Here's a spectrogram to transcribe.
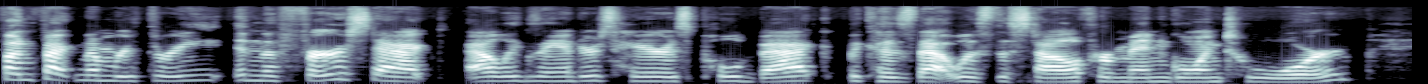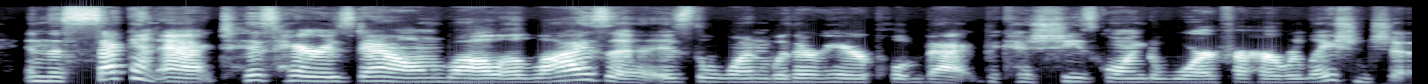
Fun fact number three in the first act, Alexander's hair is pulled back because that was the style for men going to war. In the second act, his hair is down while Eliza is the one with her hair pulled back because she's going to war for her relationship.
